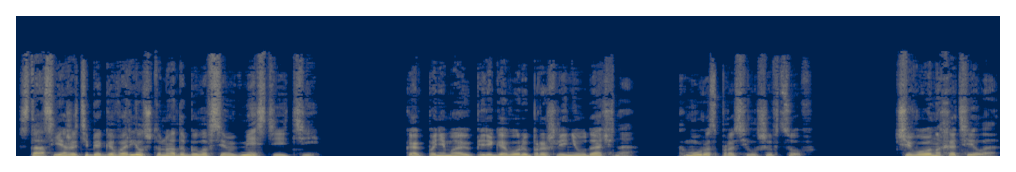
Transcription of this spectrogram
«Стас, я же тебе говорил, что надо было всем вместе идти». «Как понимаю, переговоры прошли неудачно?» — хмуро спросил Шевцов. «Чего она хотела?»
